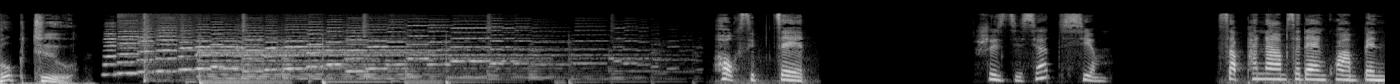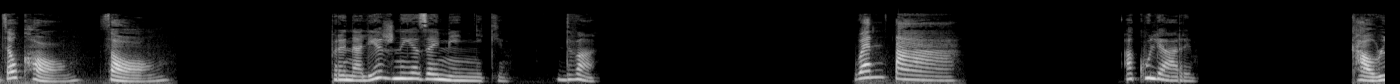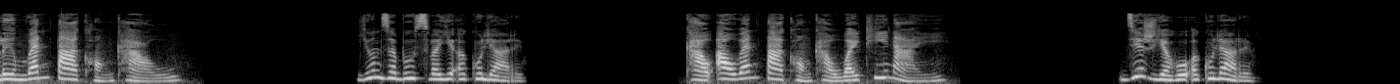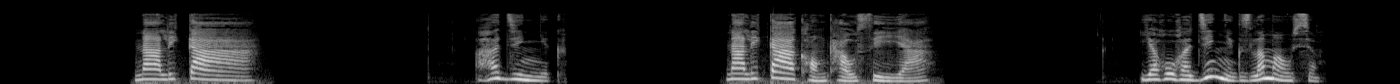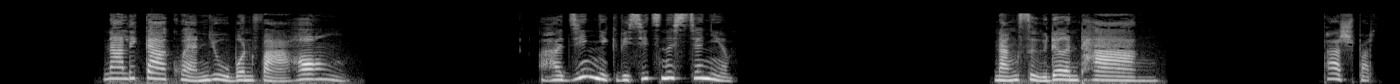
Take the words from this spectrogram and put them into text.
บุ๊กทูหกสิบเจ็ดสรรพนามแสดงความเป็นเจ้าของสอง Приналежные заменники. 2. แว่นตา Окуляры. เขาลืมแว่นตาของเขา Ён забыл свои окуляры. เขาเอาแว่นตาของเขาไว้ที่ไหน Где ж яго окуляры? นาฬิกา Годинник. นาฬิกาของเขาเสีย Яго годинник зламаўся. นาฬิกาแขวนอยู่บนฝาห้อง Годинник висіць на сцяне. หนังสือเดินทาง Пашпарт.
